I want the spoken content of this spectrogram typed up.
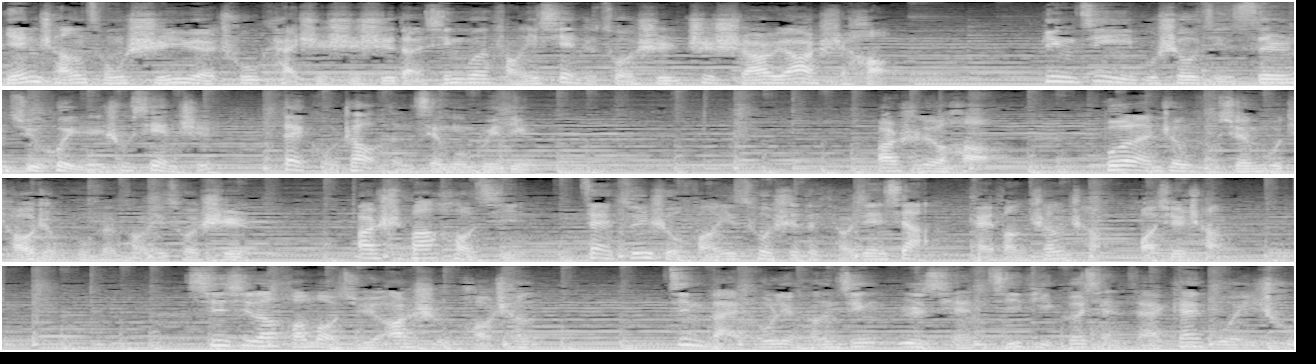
延长从十一月初开始实施的新冠防疫限制措施至12月20号。并进一步收紧私人聚会人数限制、戴口罩等相关规定。二十六号，波兰政府宣布调整部分防疫措施，二十八号起，在遵守防疫措施的条件下开放商场、滑雪场。新西兰环保局二十五号称，近百头领航鲸日前集体搁浅在该国一处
